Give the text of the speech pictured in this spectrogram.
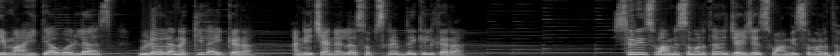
ही माहिती आवडल्यास व्हिडिओला नक्की लाईक करा आणि चॅनलला सबस्क्राईब देखील करा. श्री स्वामी समर्थ जय जय स्वामी समर्थ.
